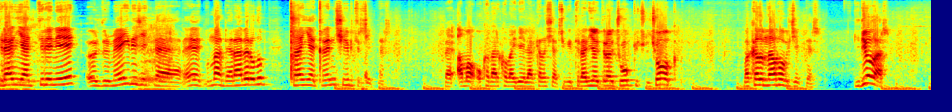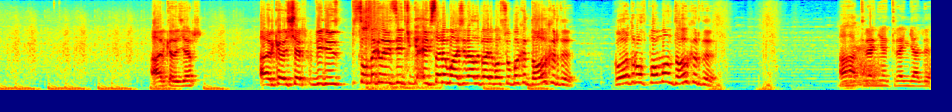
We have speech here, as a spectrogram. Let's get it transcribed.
tren yen treni öldürmeye gidecekler. Evet bunlar beraber olup tren yen trenin işini bitirecekler. Ve, ama o kadar kolay değil arkadaşlar. Çünkü tren yen tren çok güçlü çok. Bakalım ne yapabilecekler. Gidiyorlar. Arkadaşlar Arkadaşlar videoyu sonuna kadar izleyin çünkü efsane maceralı bir animasyon. Bakın dağı kırdı. Garden of Bamban dağı kırdı. Aha tren yiyen tren geldi.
